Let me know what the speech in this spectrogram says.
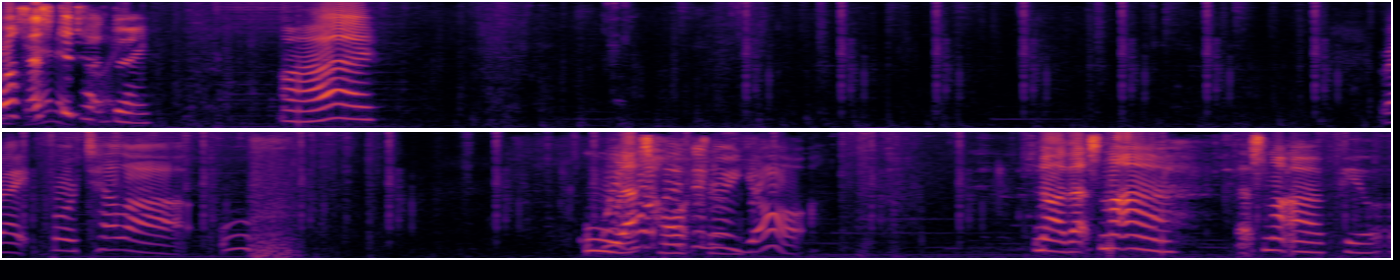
I what's this get it, dude but, like, Aye. Right, Fortilla. Ooh. Ooh, Wait, that's hot. the new yacht? No, that's not a. That's not a PO.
